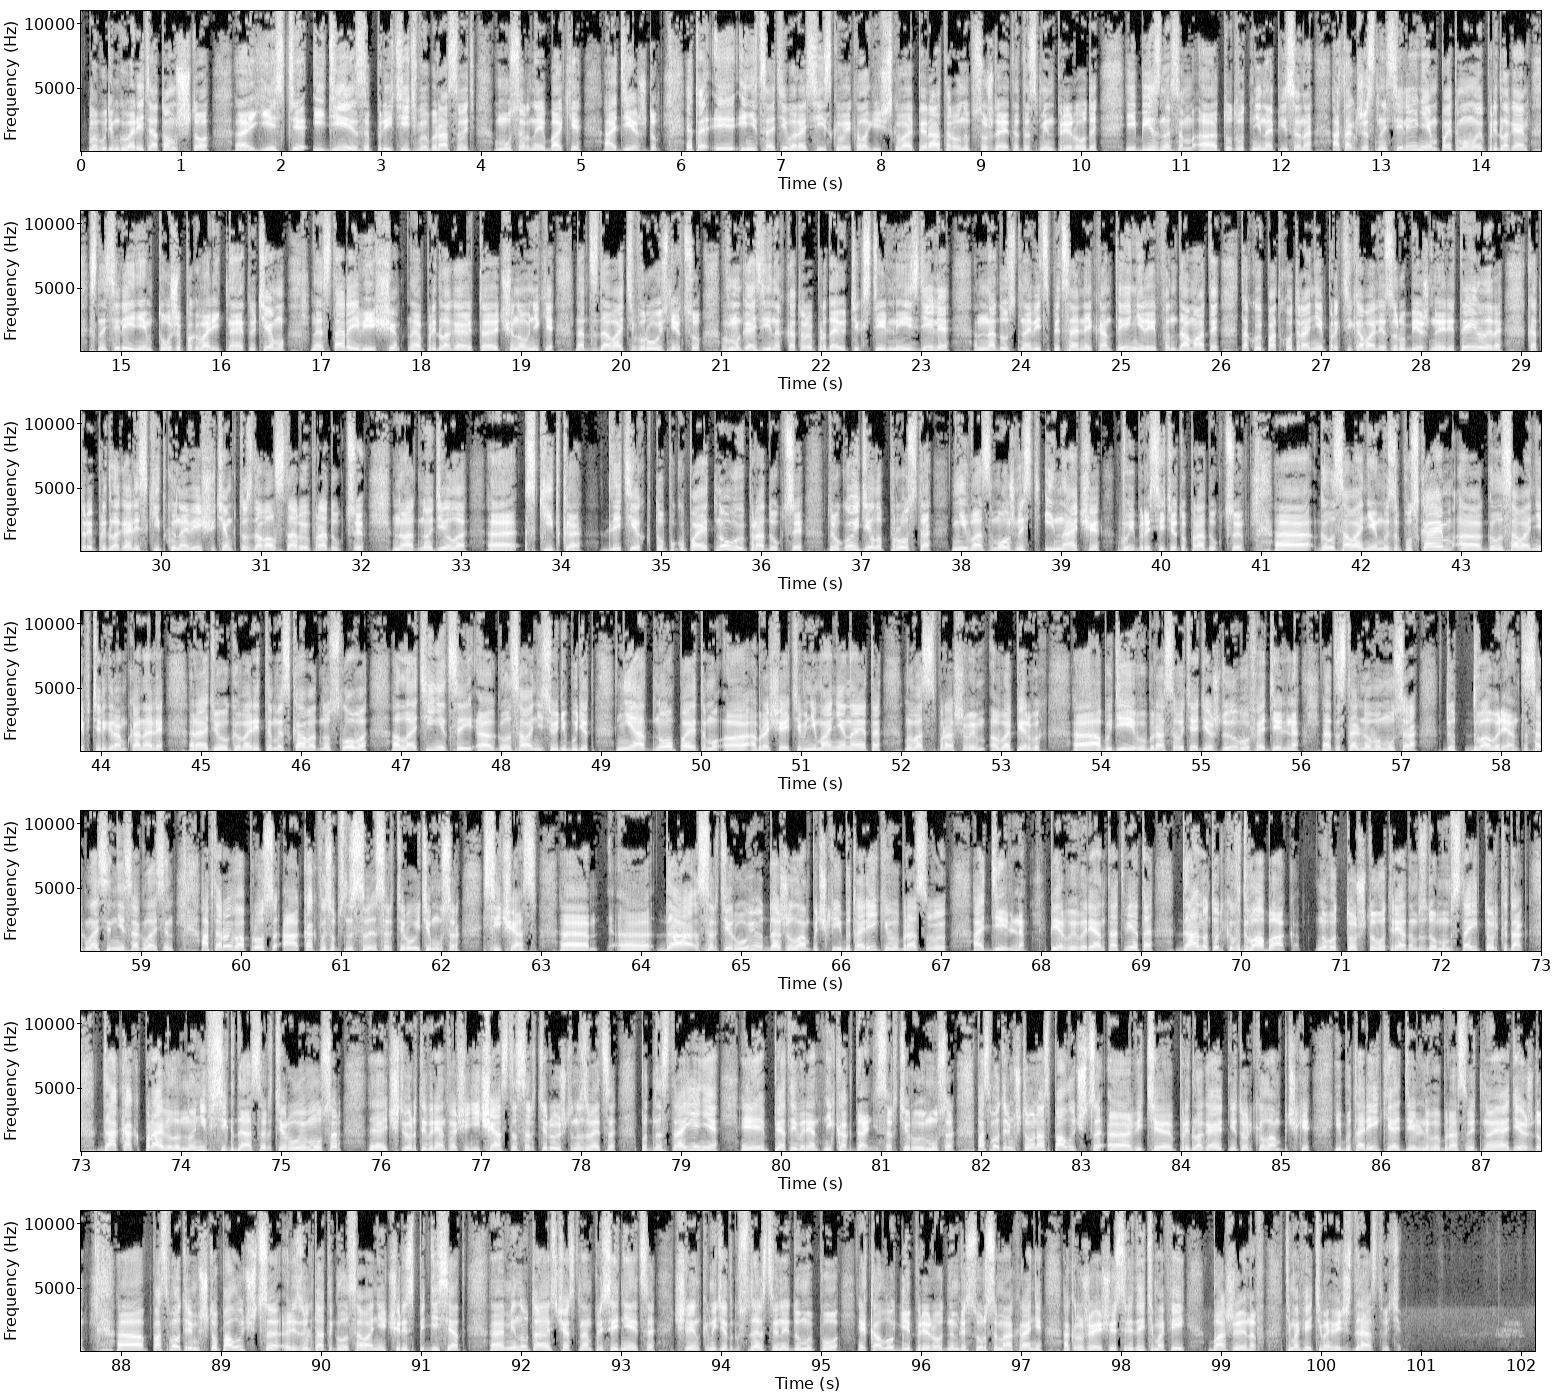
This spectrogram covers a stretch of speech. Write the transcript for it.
Мы будем говорить о том, что э, есть идея запретить выбрасывать в мусорные баки одежду. Это э, инициатива российского экологического оператора, он обсуждает это с Минприроды и бизнесом. А, тут вот не написано, а также с населением, поэтому мы предлагаем с населением тоже поговорить на эту тему. Э, Старые вещи, э, предлагают э, чиновники, надо сдавать в розницу. В магазинах, которые продают текстильные изделия, надо установить специальные контейнеры и фандоматы. Такой подход ранее практиковали зарубежные ритейлеры, которые предлагали скидку на вещи тем, кто сдавал старую продукцию. Но одно дело э, скидка для тех, кто покупает новую продукцию, другое дело просто невозможность иначе выбросить эту продукцию. Э, голосование мы запускаем. Э, голосование в телеграм-канале «Радио говорит МСК» в одно слово латиницей. Э, голосование сегодня будет не одно, поэтому э, обращайте внимание на это. Мы вас спрашиваем, э, во-первых, э, об идее выбрасывать одежду и обувь отдельно от остального мусора. Тут два варианта. Согласен, не согласен. А второй вопрос, а как вы, собственно, сортируете мусор сейчас? Э, э, да, сортирую, даже лампочки и батарейки выбрасываю отдельно. Первый вариант ответа. Да, но только в два бака. Ну, вот то, что вот рядом с домом стоит, только так. Да, как правило, но не всегда сортирую мусор. Э, четвертый вариант вообще не часто сортирую, что называется, под настроение. И пятый вариант никогда не сортирую мусор. Посмотрим, что у нас получится. Э, ведь э, предлагают не только лампочки и батарейки отдельно выбрасывать, но и одежду. Э, посмотрим, что получится. Результаты голосования через 50 э, минут. А сейчас к нам присоединяется член Комитета Государственной Думы по экологии, природным ресурсам и охране окружающей среды Тимофей Баженов. Тимофей Тимофеевич, здравствуйте.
